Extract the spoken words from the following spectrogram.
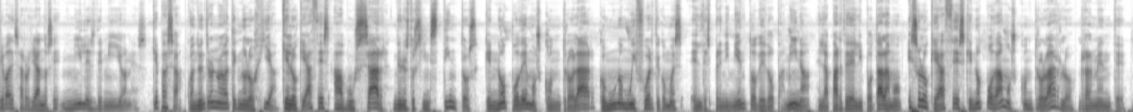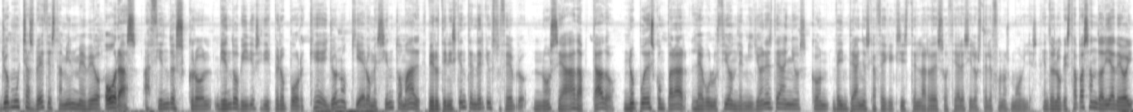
lleva desarrollándose miles de millones. ¿Qué pasa? Cuando entra una nueva tecnología que lo que hace es abusar de nuestros instintos que no podemos controlar, como uno muy fuerte como es el desprendimiento de dopamina en la parte del hipotálamo, eso lo que hace es que no podamos controlarlo realmente. Yo muchas veces también me veo horas haciendo scroll, viendo vídeos y decir, pero ¿por qué? Yo no quiero, me siento mal. Pero tenéis que entender que nuestro cerebro no se ha adaptado. No puedes comparar la evolución de millones de años con 20 años que hace que existen las redes sociales y los teléfonos móviles. Entonces lo que está pasando a día de hoy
